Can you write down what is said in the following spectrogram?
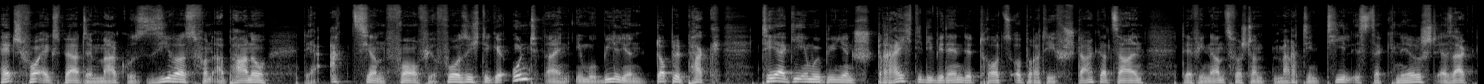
Hedgefondsexperte Markus Sievers von Apano, der Aktienfonds für Vorsichtige und ein Immobilien-Doppelpack. THG Immobilien streicht die Dividende trotz operativ starker Zahlen. Der Finanzvorstand Martin Thiel ist zerknirscht. Er sagt,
